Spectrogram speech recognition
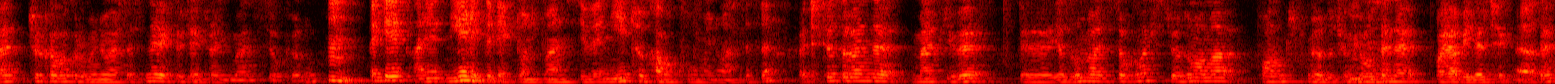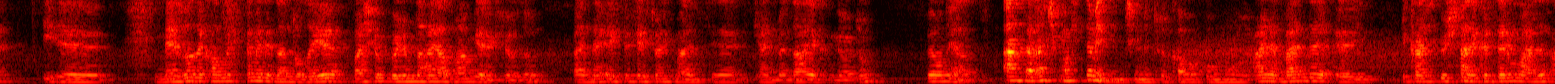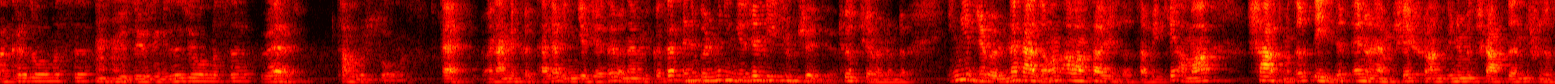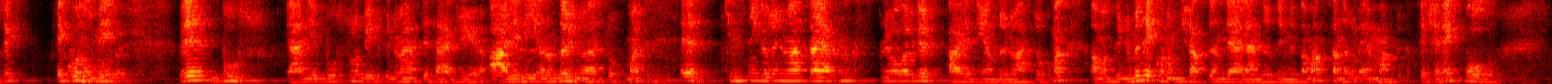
Ben Türk Hava Kurumu Üniversitesi'nde elektrik elektronik mühendisliği okuyordum. Hmm. Peki hani niye elektrik elektronik mühendisliği ve niye Türk Hava Kurumu Üniversitesi? Açıkçası ben de Mert gibi e, yazılım mühendisliği okumak istiyordum ama puanım tutmuyordu. Çünkü Hı hı. o sene bayağı bir ileri çekmişti. E, mezuna da kalmak istemediğimden dolayı başka bir bölüm daha yazmam gerekiyordu. Ben de elektrik elektronik mühendisliğine kendime daha yakın gördüm ve onu yazdım. Ankara'dan çıkmak istemediğin için mi Türk Hava Kurumu? Aynen ben de e, birkaç, üç tane kriterim vardı. Ankara'da olması, hı. %100 İngilizce olması ve Evet. tam burslu olması. Evet. Önemli kriterler. İngilizce'de önemli bir kriter. Senin bölümün İngilizce değil. Türkçeydi. Türkçe bölümdü. İngilizce bölümler her zaman avantajlıdır tabii ki ama şart mıdır? Değildir. En önemli şey şu an günümüz şartlarını düşünürsek ekonomi ve burs. Yani burslu bir üniversite tercihi, ailenin yanında üniversite okumak. Evet, kimisine göre üniversite hayatını kısıtlıyor olabilir ailenin yanında üniversite okumak. Ama günümüz ekonomik şartlarını değerlendirdiğimiz zaman sanırım en mantıklı seçenek bu olur.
